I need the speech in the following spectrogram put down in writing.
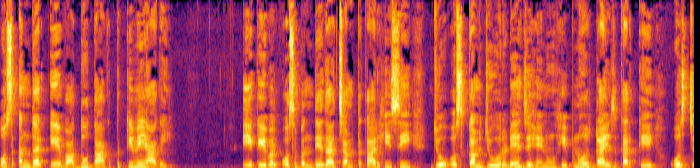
ਉਸ ਅੰਦਰ ਇਹ ਵਾਧੂ ਤਾਕਤ ਕਿਵੇਂ ਆ ਗਈ? ਇਹ ਕੇਵਲ ਉਸ ਬੰਦੇ ਦਾ ਚਮਤਕਾਰ ਹੀ ਸੀ, ਜੋ ਉਸ ਕਮਜ਼ੋਰੜੇ ਜਿਹੇ ਨੂੰ ਹਿਪਨੋਟਾਈਜ਼ ਕਰਕੇ ਉਸ 'ਚ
